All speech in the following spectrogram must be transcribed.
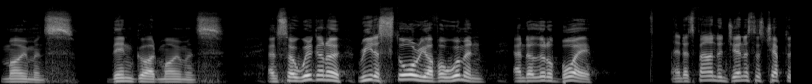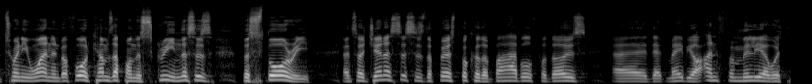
moments. Then God moments. And so we're going to read a story of a woman and a little boy. And it's found in Genesis chapter 21. And before it comes up on the screen, this is the story. And so Genesis is the first book of the Bible for those uh, that maybe are unfamiliar with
